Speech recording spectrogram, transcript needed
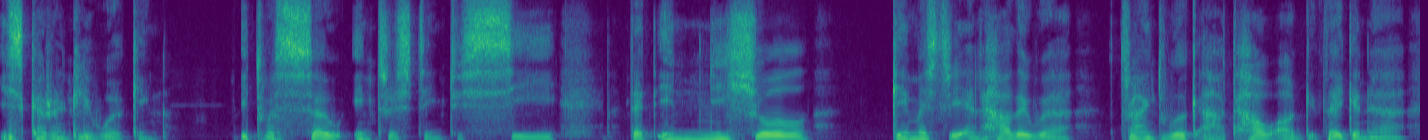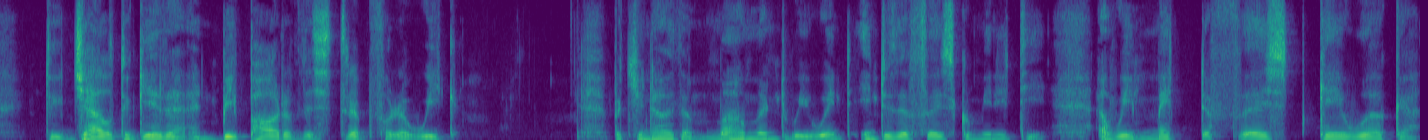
is currently working. It was so interesting to see that initial chemistry and how they were trying to work out how are they gonna to gel together and be part of this trip for a week. But you know, the moment we went into the first community and we met the first care worker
